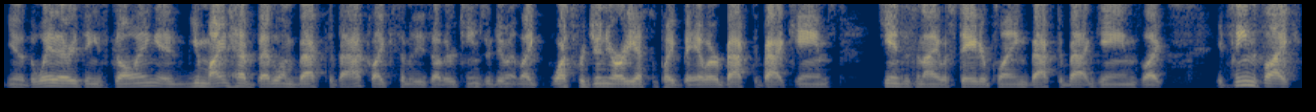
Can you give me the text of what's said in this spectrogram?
you know the way that everything's going and you might have bedlam back to back like some of these other teams are doing like west virginia already has to play baylor back to back games. Kansas and iowa state are playing back to back games. Like it seems like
